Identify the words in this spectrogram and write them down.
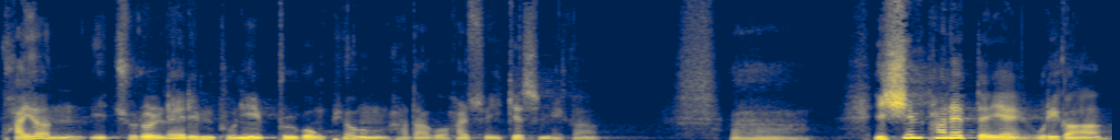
과연 이 줄을 내린 분이 불공평하다고 할 수 있겠습니까? 아, 이 심판의 때에 우리가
